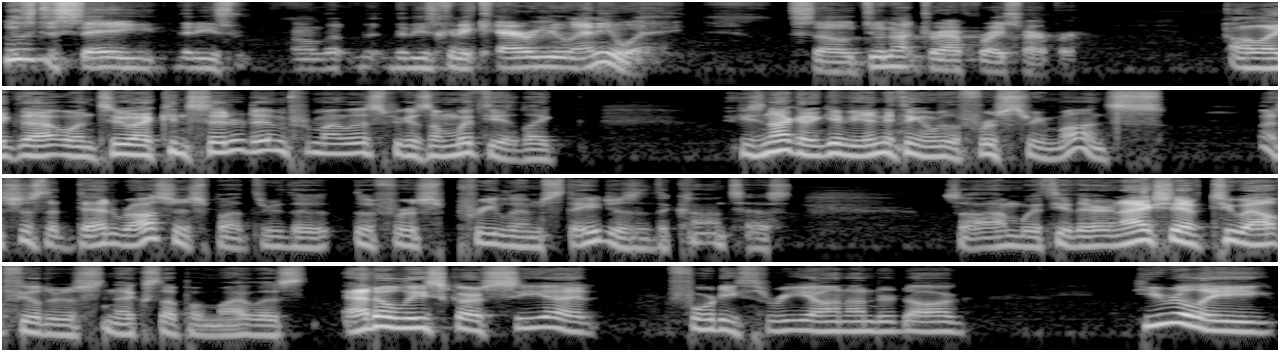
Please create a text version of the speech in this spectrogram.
who's to say that he's that he's going to carry you anyway? So do not draft Bryce Harper. I like that one too. I considered him for my list because I'm with you. Like, if he's not going to give you anything over the first three months. That's just a dead roster spot through the the first prelim stages of the contest. So I'm with you there. And I actually have two outfielders next up on my list. Adolis Garcia at 43 on underdog. He really,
